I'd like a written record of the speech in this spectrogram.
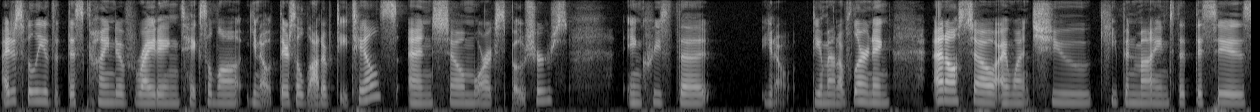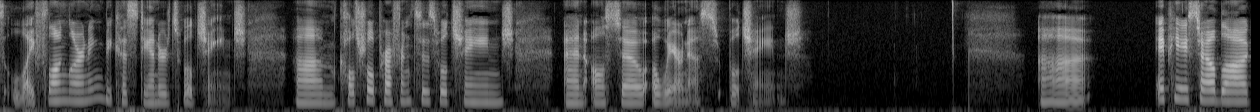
I just believe that this kind of writing takes a long, you know, there's a lot of details, and so more exposures increase the, you know, the amount of learning. And also, I want to keep in mind that this is lifelong learning because standards will change. Um, cultural preferences will change, and also awareness will change. Uh, APA Style Blog,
